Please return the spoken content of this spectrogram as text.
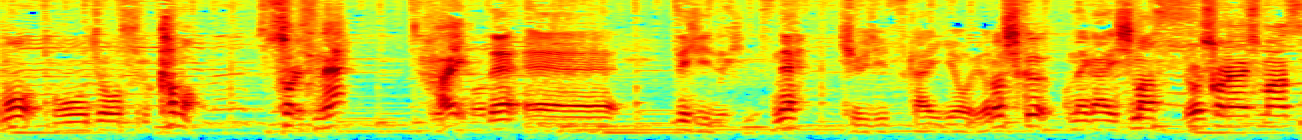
も登場するかもそうですね。はい。よということで、えーぜひぜひですね休日会議をよろしくお願いしますろしくお願いします。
